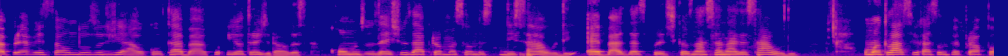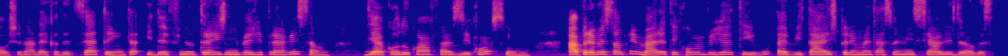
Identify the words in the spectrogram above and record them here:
A prevenção do uso de álcool, tabaco e outras drogas, como dos eixos da promoção de saúde, é base das políticas nacionais da saúde. Uma classificação foi proposta na década de 70 e definiu três níveis de prevenção, de acordo com a fase de consumo. A prevenção primária tem como objetivo evitar a experimentação inicial de drogas,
